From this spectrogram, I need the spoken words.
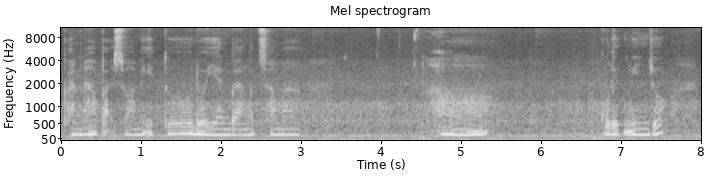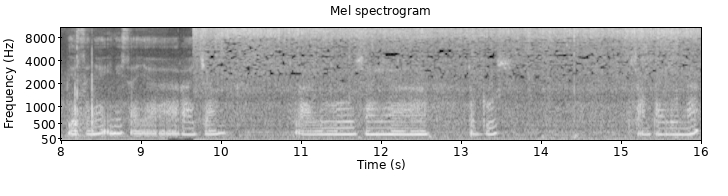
Karena pak suami itu doyan banget sama uh, kulit melinjo biasanya ini saya rajang lalu saya rebus sampai lunak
